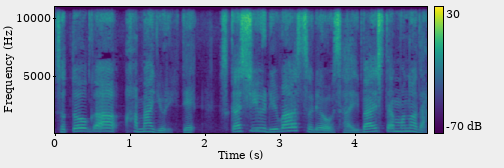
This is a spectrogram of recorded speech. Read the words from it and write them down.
外側浜ゆりで、透かしゆりはそれを栽培したものだ。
